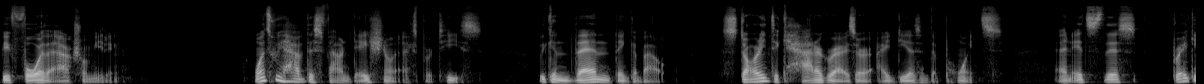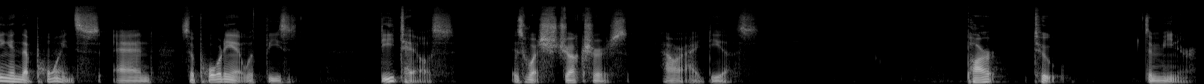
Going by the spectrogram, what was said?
before the actual meeting. Once we have this foundational expertise, we can then think about starting to categorize our ideas into points. And it's this breaking into points and supporting it with these details is what structures our ideas. Part two demeanor.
